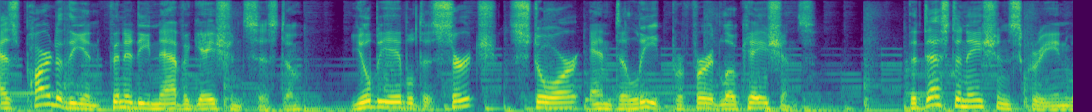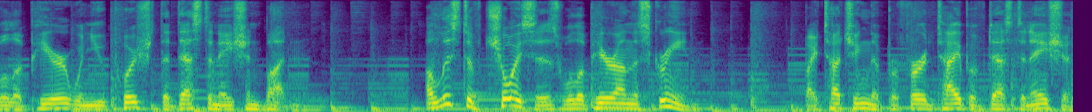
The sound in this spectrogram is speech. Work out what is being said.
As part of the Infiniti navigation system, you'll be able to search, store, and delete preferred locations. The destination screen will appear when you push the destination button. A list of choices will appear on the screen. By touching the preferred type of destination,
